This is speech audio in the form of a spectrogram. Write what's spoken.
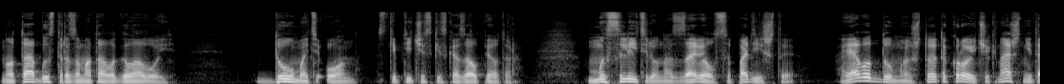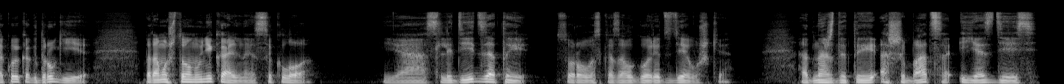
но та быстро замотала головой. «Думать он», — скептически сказал Петр. Мыслитель у нас завелся, поди ж ты. А я вот думаю, что это кройчик наш не такой, как другие, потому что он уникальное сыкло. «Я следить за ты», — сурово сказал горец девушке. «Однажды ты ошибаться, и я здесь».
